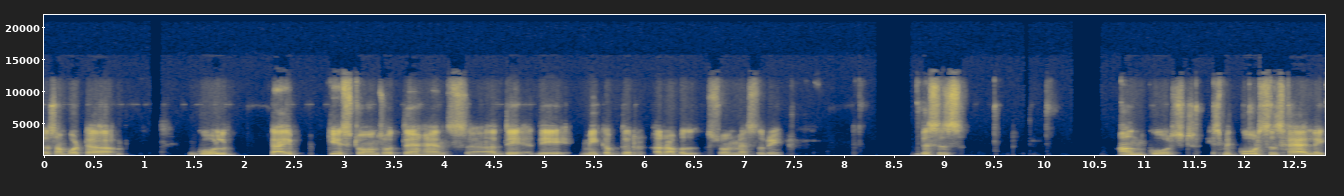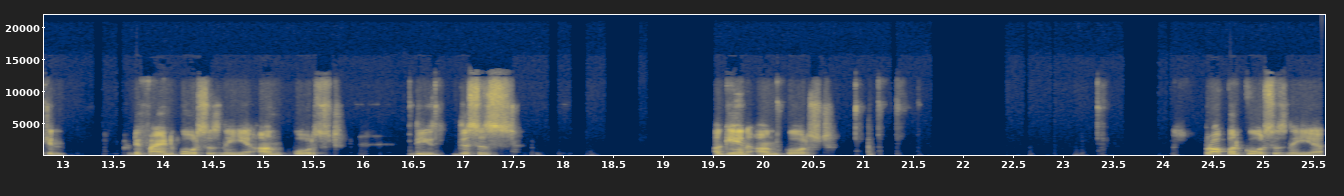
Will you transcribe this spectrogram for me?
uh, somewhat gold type के stones होते हैं hence uh, they they make up the rubble stone masonry this is uncoursed इसमें courses है लेकिन defined courses नहीं है uncoursed these this is again uncoursed प्रॉपर कोर्सेज नहीं है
